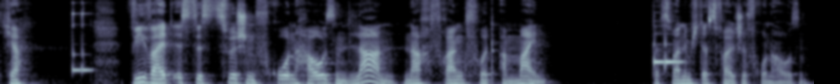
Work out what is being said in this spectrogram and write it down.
Tja, wie weit ist es zwischen Frohnhausen-Lahn nach Frankfurt am Main? Das war nämlich das falsche Frohnhausen.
